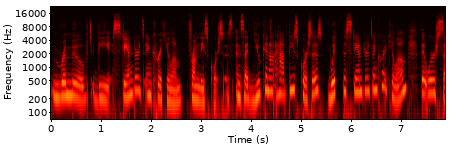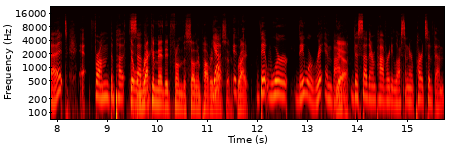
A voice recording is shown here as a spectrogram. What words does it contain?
removed the standards and curriculum from these courses and said you cannot have these courses with the standards and curriculum that were set eh, from the pu- That were recommended from the Southern Poverty Yeah, Law Center, it- right? that were they were written by Yeah. the Southern Poverty Law Center, parts of them,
